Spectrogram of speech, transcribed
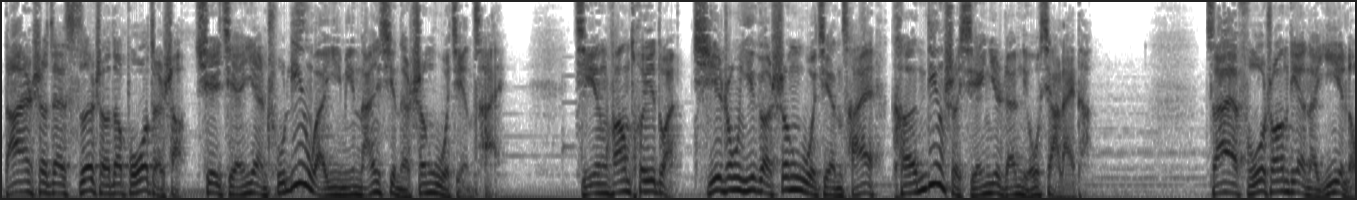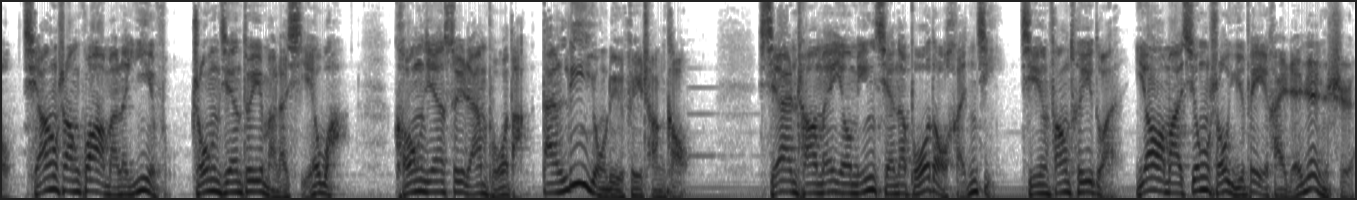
但是在死者的脖子上却检验出另外一名男性的生物检材。警方推断，其中一个生物检材肯定是嫌疑人留下来的。在服装店的一楼，墙上挂满了衣服，中间堆满了鞋袜，空间虽然不大，但利用率非常高。现场没有明显的搏斗痕迹，警方推断，要么凶手与被害人认识，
